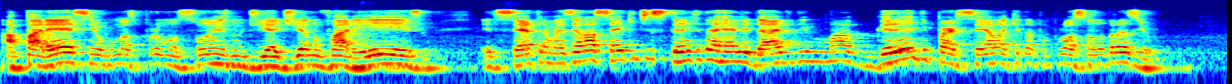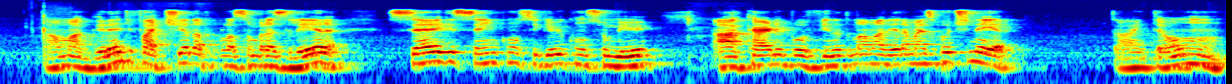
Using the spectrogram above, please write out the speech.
aparecem algumas promoções no dia a dia no varejo, etc. Mas ela segue distante da realidade de uma grande parcela aqui da população do Brasil. Então, uma grande fatia da população brasileira segue sem conseguir consumir a carne bovina de uma maneira mais rotineira. Tá? Então,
